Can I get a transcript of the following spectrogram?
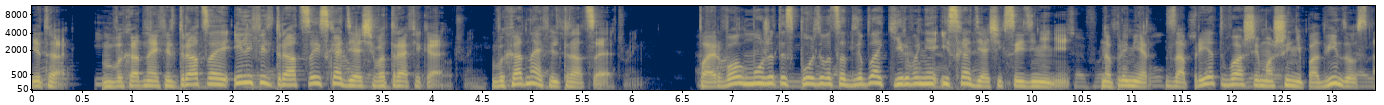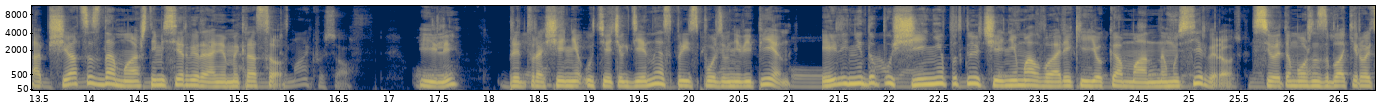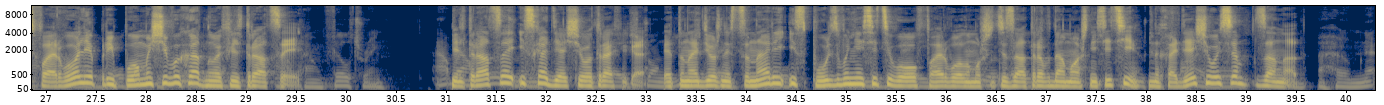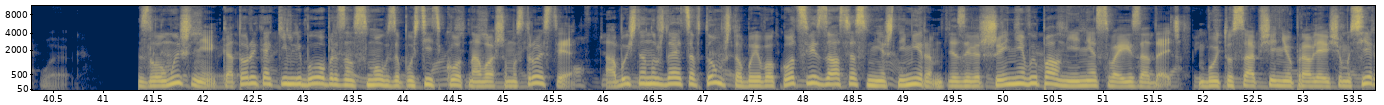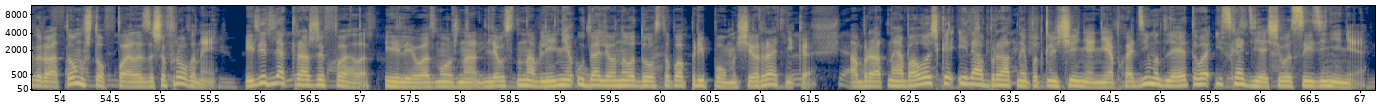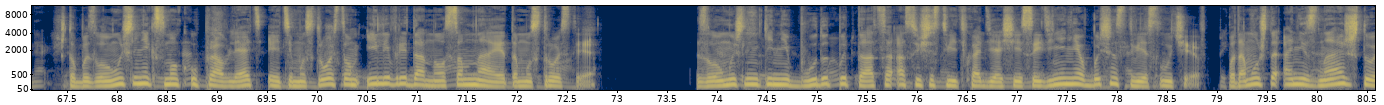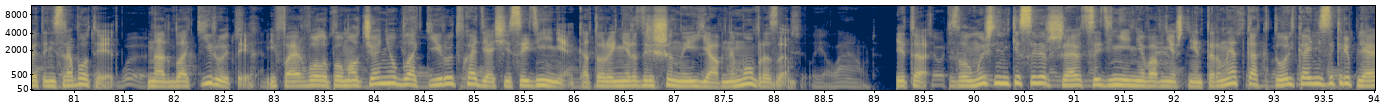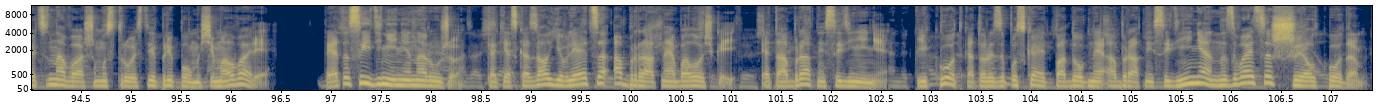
Итак, выходная фильтрация или фильтрация исходящего трафика. Выходная фильтрация Firewall может использоваться для блокирования исходящих соединений. Например, запрет вашей машине под Windows общаться с домашними серверами Microsoft. Или предотвращение утечек DNS при использовании VPN. Или недопущение подключения Malware к ее командному серверу. Все это можно заблокировать в фаерволе при помощи выходной фильтрации. Фильтрация исходящего трафика – это надежный сценарий использования сетевого фаервола маршрутизатора в домашней сети, находящегося за NAT. Злоумышленник, который каким-либо образом смог запустить код на вашем устройстве, обычно нуждается в том, чтобы его код связался с внешним миром для завершения выполнения своих задач, будь то сообщение управляющему серверу о том, что файлы зашифрованы, или для кражи файлов, или, возможно, для установления удаленного доступа при помощи ратника. Обратная оболочка или обратное подключение необходимо для этого исходящего соединения, чтобы злоумышленник смог управлять этим устройством или вредоносом носом на этом устройстве. Злоумышленники не будут пытаться осуществить входящие соединения в большинстве случаев, потому что они знают, что это не сработает. NAT блокирует их, и фаерволы по умолчанию блокируют входящие соединения, которые не разрешены явным образом. Итак, злоумышленники совершают соединения во внешний интернет, как только они закрепляются на вашем устройстве при помощи малвари, это соединение наружу, как я сказал, является обратной оболочкой. Это обратное соединение. И код, который запускает подобное обратное соединение, называется shell-кодом.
